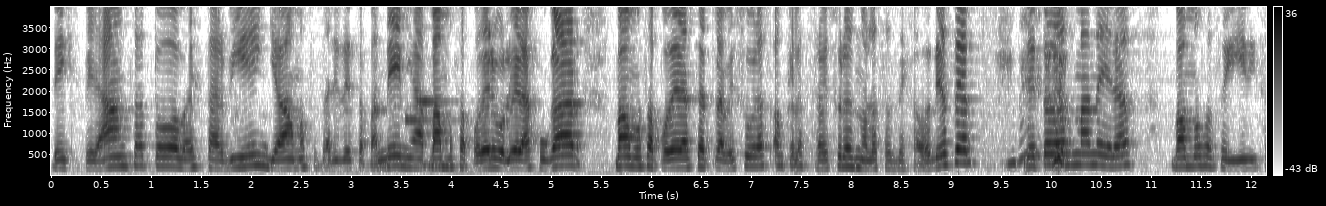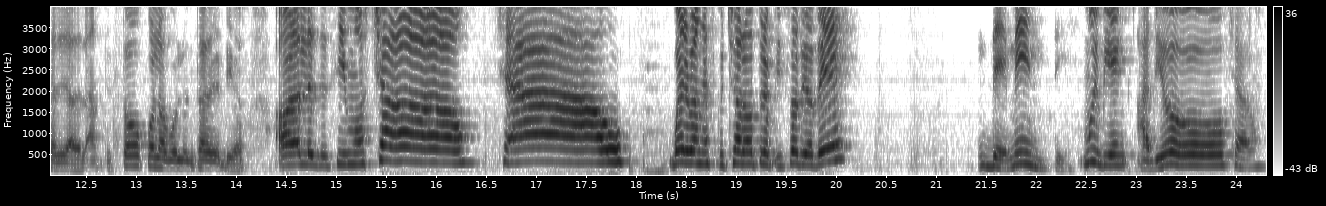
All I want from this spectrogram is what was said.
de esperanza, todo va a estar bien, ya vamos a salir de esta pandemia, vamos a poder volver a jugar, vamos a poder hacer travesuras, aunque las travesuras no las has dejado de hacer. De todas maneras, vamos a seguir y salir adelante. Todo con la voluntad de Dios. Ahora les decimos chao. Chao. Vuelvan a escuchar otro episodio de Demente. Muy bien, adiós. Chao.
